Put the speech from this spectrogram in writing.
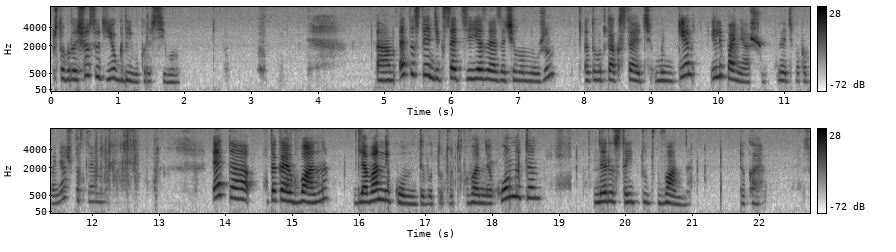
чтобы расчесывать ее гриву красивую. Это стендик, кстати, я знаю, зачем он нужен. Это вот так ставить манекен или поняшу. Давайте пока поняшу поставим. Это такая ванна для ванной комнаты. Вот тут вот ванная комната. Наверное, стоит тут ванна такая с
